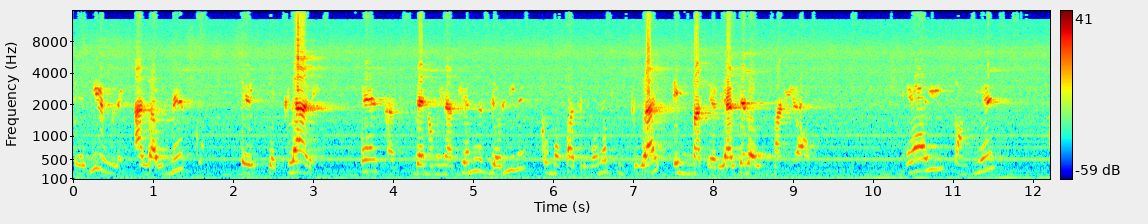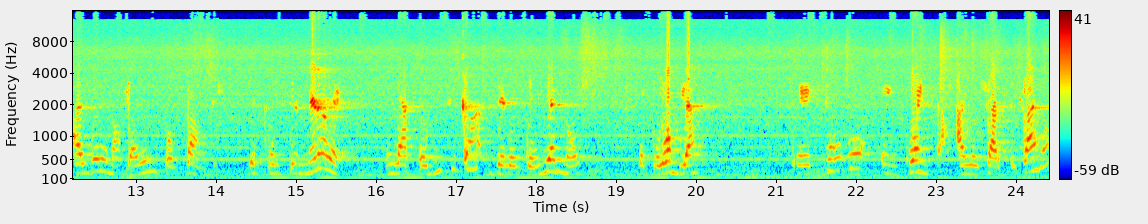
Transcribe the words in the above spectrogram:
pedirle a la UNESCO que declare esas denominaciones de origen como patrimonio cultural e inmaterial de la humanidad. He ahí también algo demasiado importante por primera vez en la política de los gobiernos de Colombia se tuvo en cuenta a los artesanos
